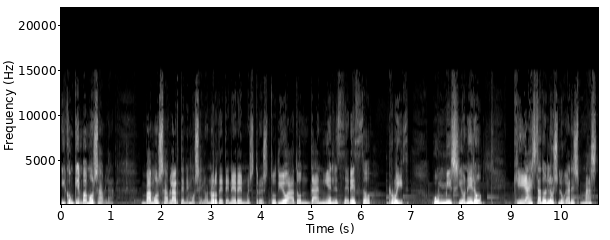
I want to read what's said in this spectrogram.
¿Y con quién vamos a hablar? Vamos a hablar, tenemos el honor de tener en nuestro estudio a don Daniel Cerezo Ruiz, un misionero que ha estado en los lugares más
